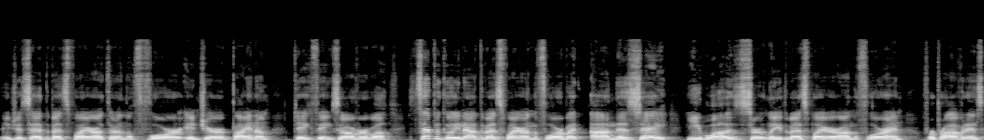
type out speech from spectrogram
they just had the best player out there on the floor in Jared Bynum take things over. Well, typically not the best player on the floor, but on this day, he was certainly the best player on the floor. And for Providence,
